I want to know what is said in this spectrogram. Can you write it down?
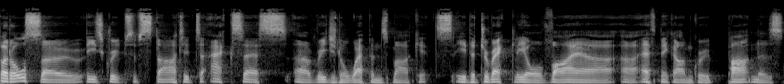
But also, these groups have started to access uh, regional weapons markets, either directly or via uh, ethnic armed group partners.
